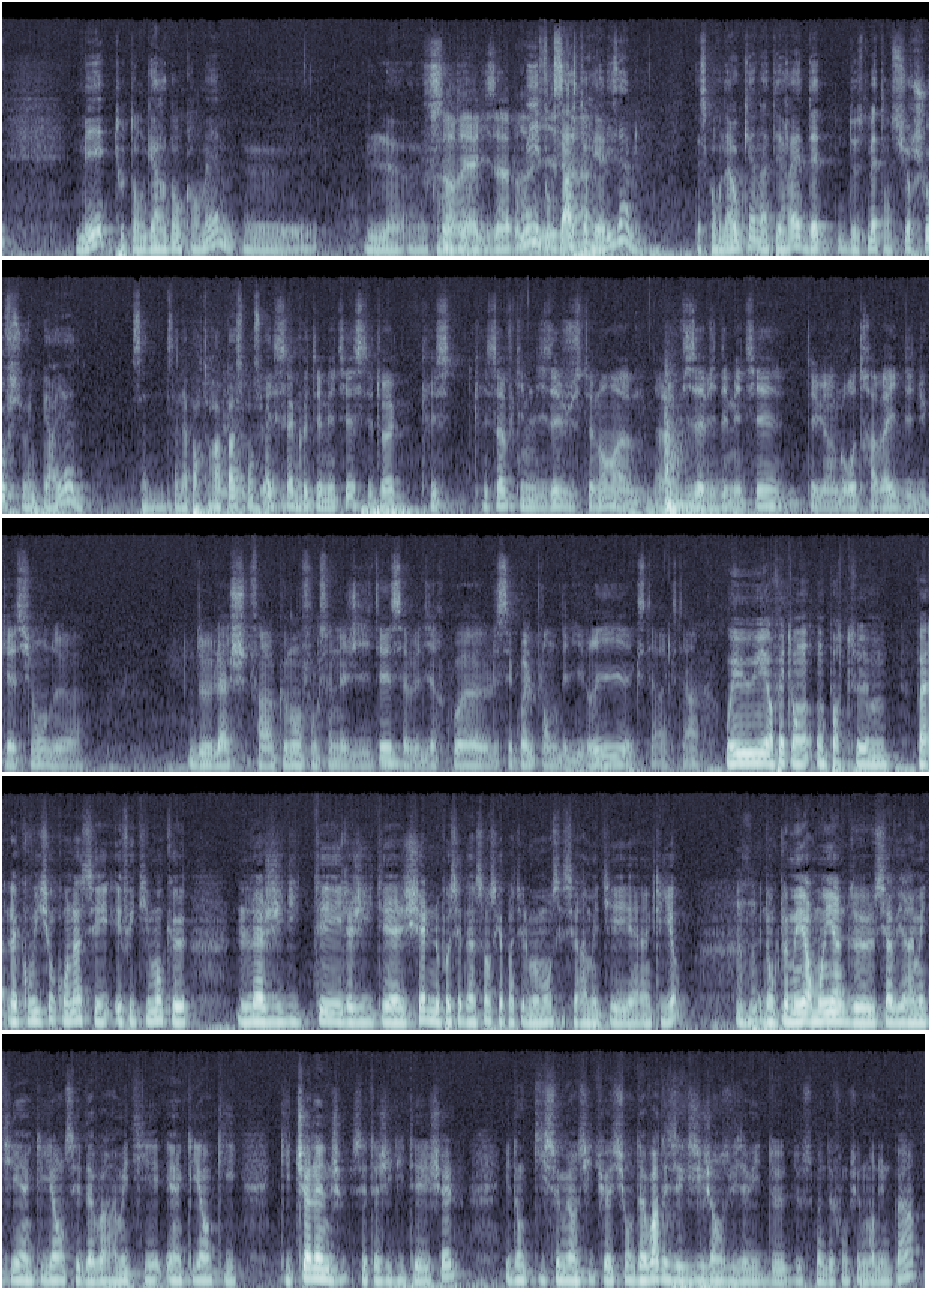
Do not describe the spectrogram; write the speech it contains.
mais tout en gardant quand même euh, le, euh, réalisable. Oui, il faut que ça reste réalisable, parce qu'on n'a aucun intérêt de se mettre en surchauffe sur une période. Ça, n'apportera pas ce qu'on souhaite. Et ça côté métier, c'était toi, Christ Christophe qui me disait justement, euh, euh, vis-à-vis des métiers, tu as eu un gros travail d'éducation, de, de la, enfin, comment fonctionne l'agilité, ça veut dire quoi, c'est quoi le plan de delivery, etc. etc. Oui, oui, en fait, on, porte. Euh, la conviction qu'on a, c'est effectivement que l'agilité l'agilité à l'échelle ne possède un sens qu'à partir du moment où ça sert un métier et un client. Mhm. Donc le meilleur moyen de servir un métier et un client, c'est d'avoir un métier et un client qui, qui challenge cette agilité à l'échelle et donc qui se met en situation d'avoir des exigences vis-à-vis de, ce mode de fonctionnement d'une part,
